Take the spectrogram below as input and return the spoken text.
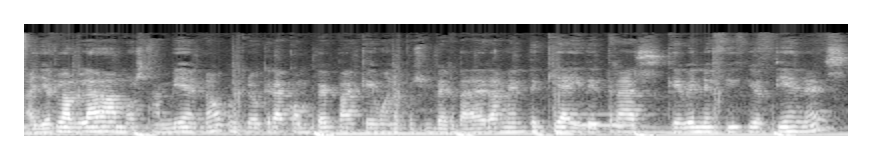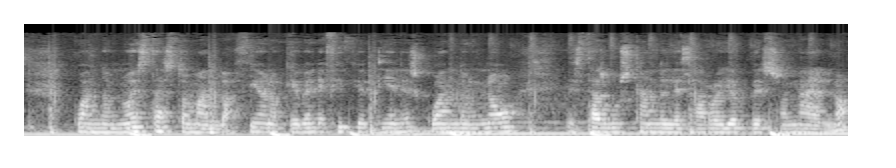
ayer lo hablábamos también, ¿no? creo que era con Pepa, que bueno, pues verdaderamente qué hay detrás, qué beneficio tienes cuando no estás tomando acción o qué beneficio tienes cuando no estás buscando el desarrollo personal. ¿no?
